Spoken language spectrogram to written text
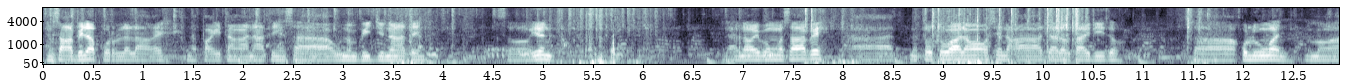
Yung sa kabila, puro lalaki. Napakita nga natin sa unang video natin. So, yun. Wala na ibang masabi. At natutuwa lang ako kasi nakadalaw tayo dito sa kulungan ng mga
